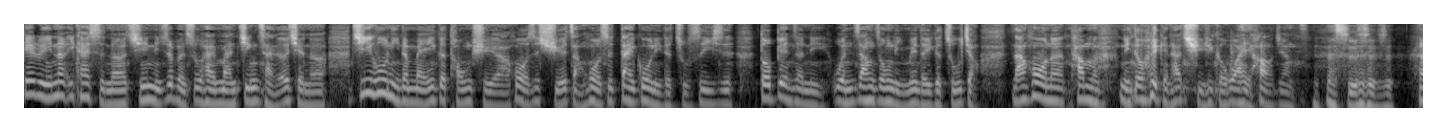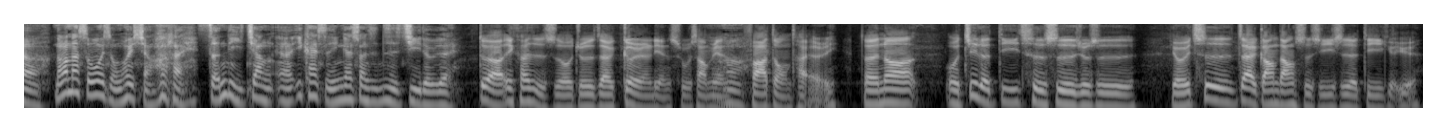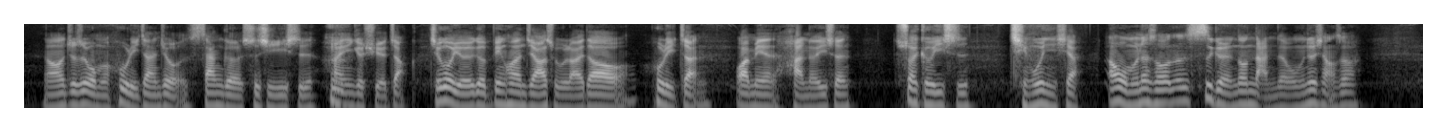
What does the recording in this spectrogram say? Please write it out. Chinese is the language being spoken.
Gary，那一开始呢，其实你这本书还蛮精彩的，而且呢，几乎你的每一个同学啊，或者是学长，或者是带过你的主治医师，都变成你文章中里面的一个主角。然后呢，他们你都会给他取一个外号，这样子。是是是，嗯。然后那时候为什么会想要来整理这样？呃，一开始应该算是日记，对不对？对啊，一开始的时候就是在个人脸书上面发动态而已。对，那我记得第一次是就是有一次在刚当实习医师的第一个月。然后就是我们护理站就有三个实习医师和一个学长，结果有一个病患家属来到护理站外面喊了一声“帅哥医师，请问一下”，然后我们那时候那四个人都男的，我们就想说，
